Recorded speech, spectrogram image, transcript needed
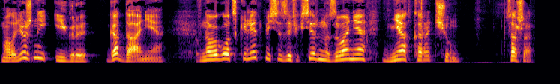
молодежные игры, гадания. В новогодской летописи зафиксировано название Дня Карачун. Саша,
